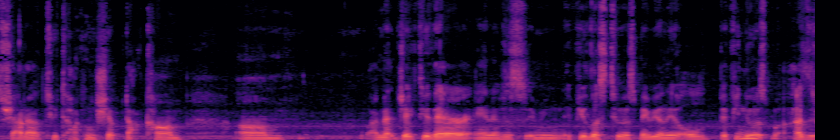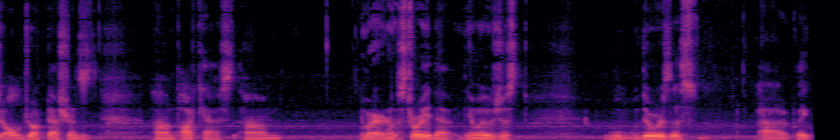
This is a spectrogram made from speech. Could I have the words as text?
shout out to talkingship.com. Um, I met Jake through there, and it was. I mean, if you listen to us, maybe on the old, if you knew us as the old Drunk Dashers um, podcast, um, you might know the story that you know it was just there was this uh, like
